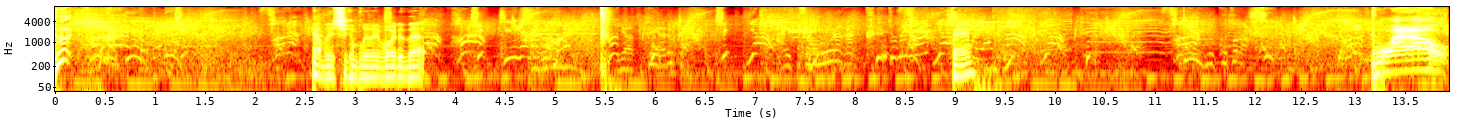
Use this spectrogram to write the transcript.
Can't believe she completely avoided that. Okay. Wow.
